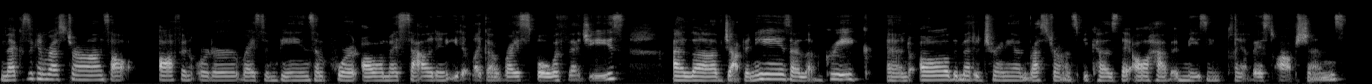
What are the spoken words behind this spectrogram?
Mexican restaurants. I'll often order rice and beans and pour it all on my salad and eat it like a rice bowl with veggies. I love Japanese, I love Greek, and all the Mediterranean restaurants because they all have amazing plant based options.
